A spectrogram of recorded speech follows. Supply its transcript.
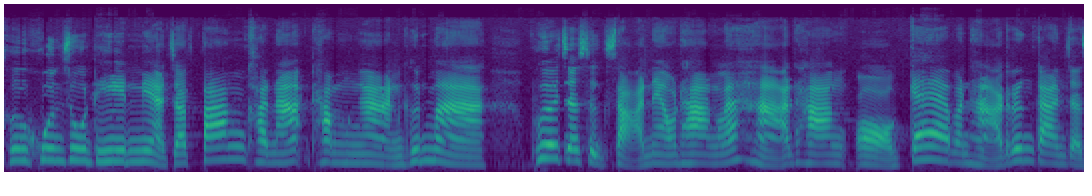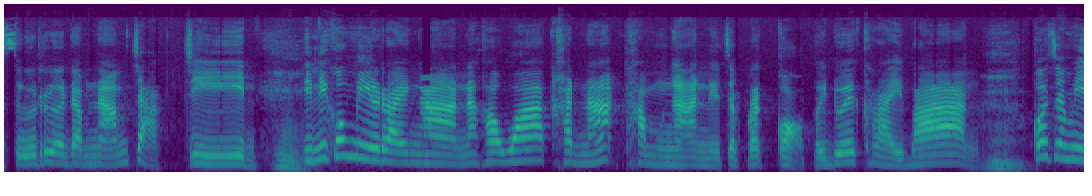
คือคุณสุทินเนี่ยจะตั้งคณะทำงานขึ้นมา เพื่อจะศึกษาแนวทางและหาทางออกแก้ปัญหาเรื่องการจัดซื้อเรือดำน้ำจากจีน ทีนี้ก็มีรายงานนะคะว่าคณะทำงานเนี่ยจะประกอบไปด้วยใครบ้าง ก็จะมี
